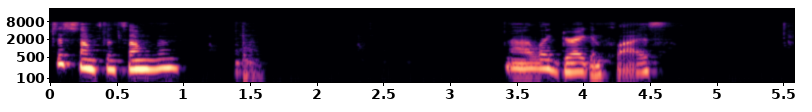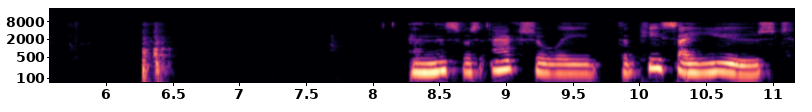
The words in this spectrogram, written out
Just something, something. I like dragonflies. And this was actually the piece I used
